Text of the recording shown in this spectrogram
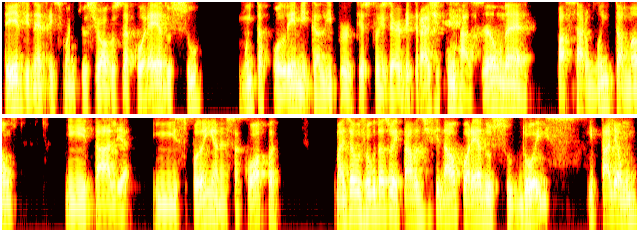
teve, né, principalmente os jogos da Coreia do Sul, muita polêmica ali por questões de arbitragem, com razão, né, passaram muita mão em Itália e em Espanha nessa Copa, mas é o jogo das oitavas de final, Coreia do Sul 2, Itália 1.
